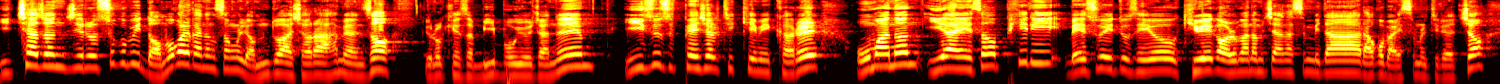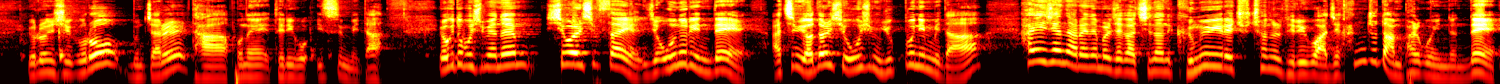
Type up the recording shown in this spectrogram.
2차 전지로 수급이 넘어갈 가능성을 염두하셔라 하면서 이렇게 해서 미 보유자는 이수 스페셜티 케미칼을 5만 원 이하에서 필히 매수해 두세요. 기회가 얼마 남지 않았습니다라고 말씀을 드렸죠. 이런 식으로 문자를 다 보내드리고 있습니다. 여기도 보시면은 10월 14일 이제 오늘인데 아침 8시 56분 입니다. 하이젠 RNM을 제가 지난 금요일에 추천을 드리고 아직 한 주도 안 팔고 있는데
